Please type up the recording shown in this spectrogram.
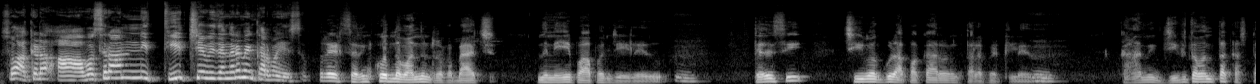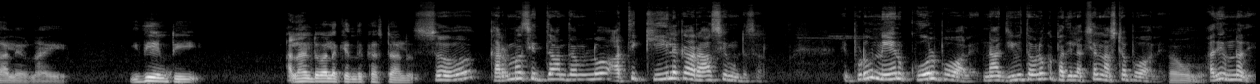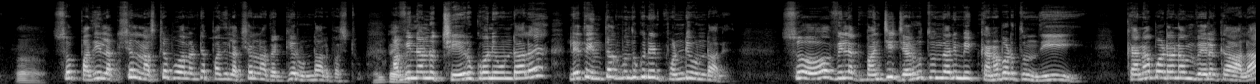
సో అక్కడ ఆ అవసరాన్ని తీర్చే విధంగానే మేము కర్మ చేస్తాం. రైట్ సార్ ఇంకొంతమంది ఉంటారు ఒక బ్యాచ్. నేను ఏ పాపం చేయలేదు. తెలిసి చీమకు కూడా అపకారం తలపెట్టలేదు. కానీ జీవితం అంతా కష్టాలే ఉన్నాయి. ఇదేంటి? అలాంటి వాళ్ళకి ఎందుకు కష్టాలు? సో కర్మ సిద్ధాంతంలో అతి కీలక రహస్యం ఉంటుంది సార్. ఇప్పుడు నేను కోల్పోవాలి. నా జీవితంలో ఒక పది లక్షలు నష్టపోవాలి. అది ఉన్నది. సో పది లక్షలు నష్టపోవాలంటే పది లక్షలు నా దగ్గర ఉండాలి ఫస్ట్. అవి నన్ను చేరుకొని ఉండాలి లేదా ఇంతకు ముందుకు నేను పొండి ఉండాలి. సో వీళ్ళకి మంచి జరుగుతుందని మీకు కనబడుతుంది. కనబడడం వెనకాల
